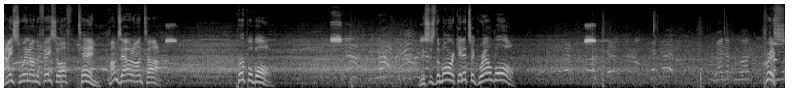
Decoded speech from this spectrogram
Nice win on the faceoff. 10 comes out on top. Purple ball. Misses the mark, and it's a ground ball. Chris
